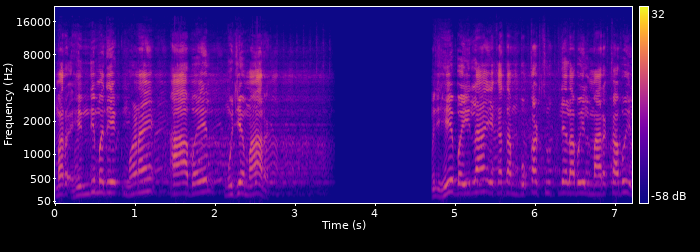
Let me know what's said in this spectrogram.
मर हिंदीमध्ये एक म्हण आहे आ बैल मुझे मार. म्हणजे हे बैला एखादा बोकाट सुटलेला बैल मारका बैल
